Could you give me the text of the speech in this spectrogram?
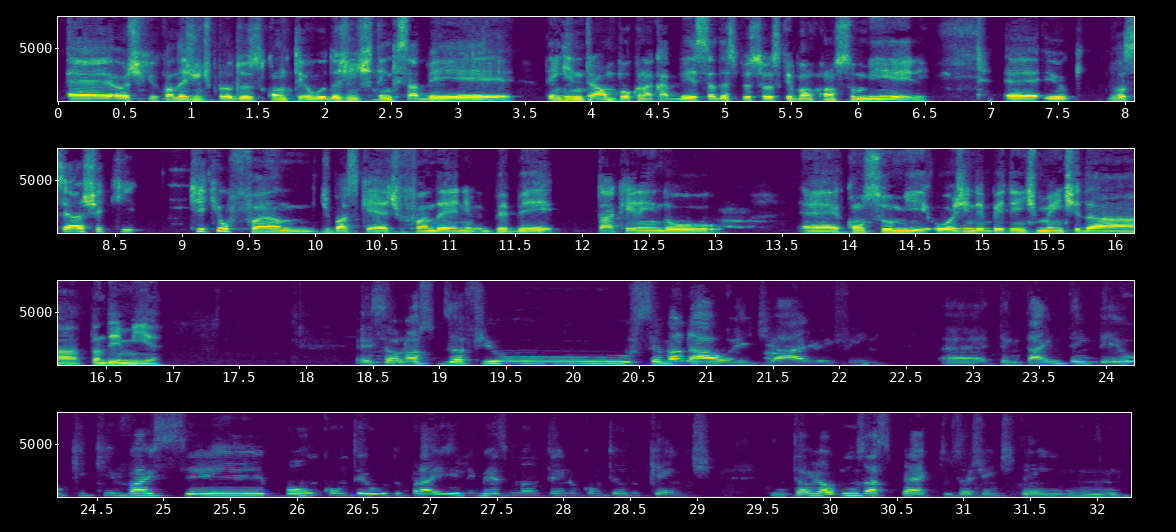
é, eu acho que quando a gente produz conteúdo, a gente tem que saber, tem que entrar um pouco na cabeça das pessoas que vão consumir ele. É, e você acha que que, que o fã de basquete, o fã da NBB, tá querendo é, consumir hoje, independentemente da pandemia? Esse é o nosso desafio semanal, aí, diário, enfim. é, tentar entender o que, que vai ser bom conteúdo para ele, mesmo não tendo conteúdo quente. Então, em alguns aspectos, a gente tem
